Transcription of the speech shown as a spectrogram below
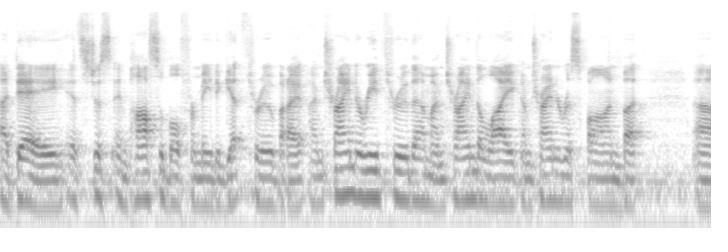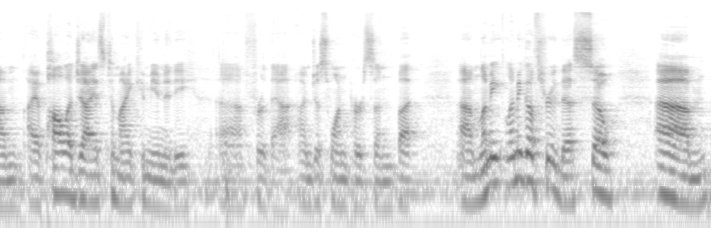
a day. It's just impossible for me to get through, but I, am trying to read through them. I'm trying to like, I'm trying to respond, but um, I apologize to my community uh, for that. I'm just one person, but um, let, me, let me go through this. So um,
